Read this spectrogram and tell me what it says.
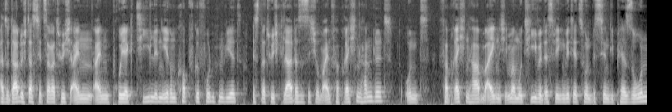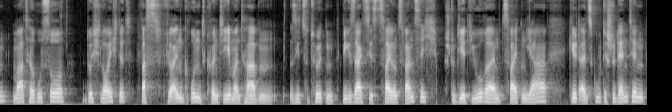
Also dadurch, dass jetzt da natürlich ein, ein Projektil in ihrem Kopf gefunden wird, ist natürlich klar, dass es sich um ein Verbrechen handelt und Verbrechen haben eigentlich immer Motive. Deswegen wird jetzt so ein bisschen die Person Martha Russo durchleuchtet. Was für einen Grund könnte jemand haben, sie zu töten? Wie gesagt, sie ist 22, studiert Jura im zweiten Jahr, gilt als gute Studentin,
